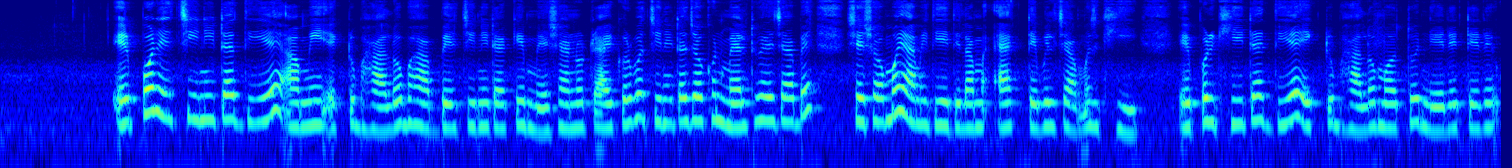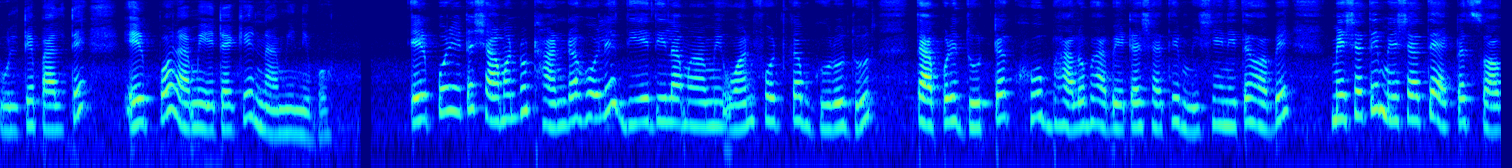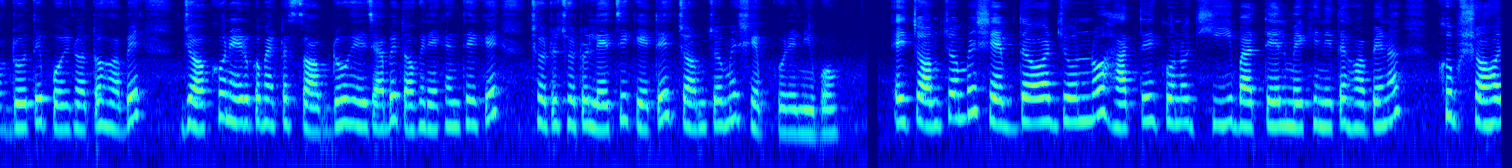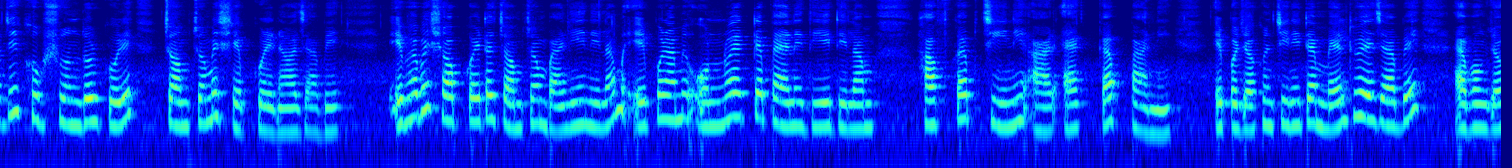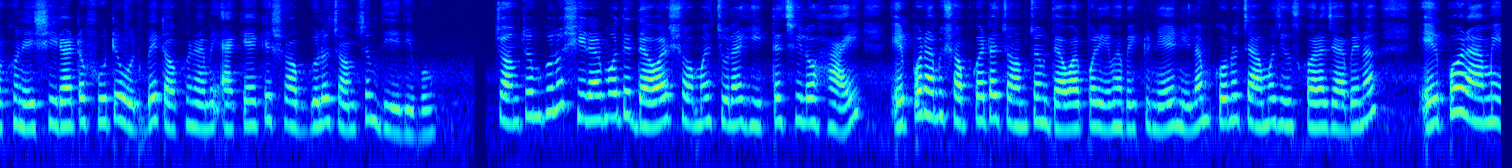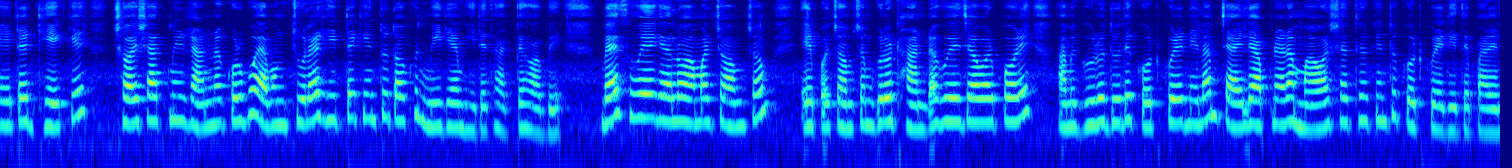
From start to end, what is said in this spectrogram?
এরপর চিনিটা দিয়ে আমি একটু ভালোভাবে চিনিটাকে মেশানো ট্রাই করব। চিনিটা যখন মেল্ট হয়ে যাবে, সে সময় আমি দিয়ে দিলাম এক টেবিল চামচ ঘি। এরপর ঘিটা দিয়ে একটু ভালো মতো নেড়ে টেড়ে উল্টে পাল্টে এরপর আমি এটাকে নামিয়ে নেব। এরপর এটা সামান্য ঠান্ডা হলে দিয়ে দিলাম আমি ওয়ান ফোর্থ কাপ গুঁড়ো দুধ। তারপরে দুধটা খুব ভালোভাবে এটার সাথে মিশিয়ে নিতে হবে। মেশাতে মেশাতে একটা সফট ডোতে পরিণত হবে। যখন এরকম একটা সফট ডো হয়ে যাবে, তখন এখান থেকে ছোট ছোট লেচি কেটে চমচমে শেপ করে নিব। এই চমচমে শেপ দেওয়ার জন্য হাতে কোনো ঘি বা তেল মেখে নিতে হবে না। খুব সহজেই খুব সুন্দর করে চমচমে শেপ করে নেওয়া যাবে। এভাবে সব কয়টা চমচম বানিয়ে নিলাম। এরপর আমি অন্য একটা প্যানে দিয়ে দিলাম হাফ কাপ চিনি আর এক কাপ পানি। এরপর যখন চিনিটা মেল্ট হয়ে যাবে এবং যখন এই শিরাটা ফুটে উঠবে, তখন আমি একে একে সবগুলো চমচম দিয়ে দিব। চমচমগুলো শিরার মধ্যে দেওয়ার সময় চুলার হিটটা ছিল হাই। এরপর আমি সব কয়টা চমচম দেওয়ার পরে এভাবে একটু নেড়ে নিলাম। কোনো চামচ ইউজ করা যাবে না। এরপর আমি এটা ঢেকে ছয় সাত মিনিট রান্না করব এবং চুলার হিটটা কিন্তু তখন মিডিয়াম হিটে থাকতে হবে। ব্যাস, হয়ে গেল আমার চমচম। এরপর চমচমগুলো ঠান্ডা হয়ে যাওয়ার পরে আমি গুঁড়ো দুধে কোট করে নিলাম। চাইলে আপনারা মাওয়ার সাথেও কিন্তু কোট করে দিতে পারেন।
